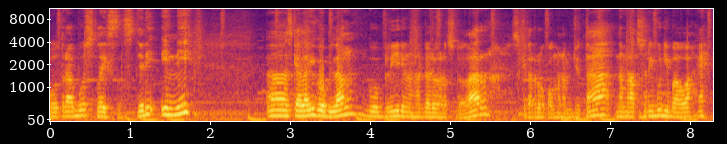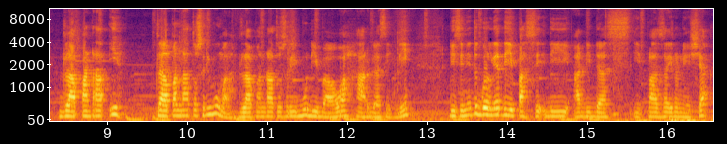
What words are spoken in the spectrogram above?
Ultra Boost Laces. Jadi ini eh, sekali lagi gue bilang, gue beli dengan harga 200 dolar, sekitar 2,6 juta, 600 ribu di bawah, eh 800, iya 800 ribu malah, 800 ribu di bawah harga sini. Di sini tuh gue lihat di pasti di Adidas Plaza Indonesia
